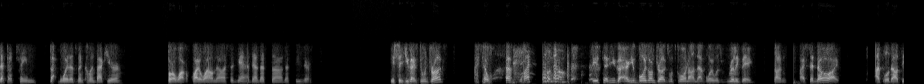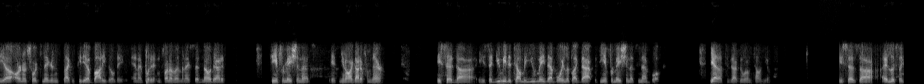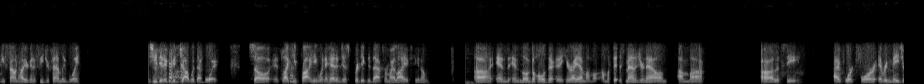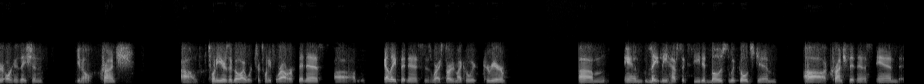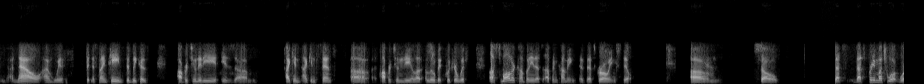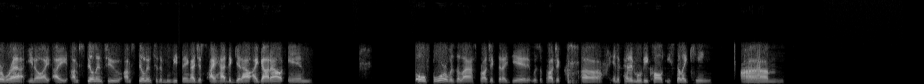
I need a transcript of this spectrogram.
that that same fat boy that's been coming back here for a while, quite a while now?" I said, "Yeah, Dad, that's uh that's Caesar." He said, "You guys doing drugs?" I said, "What?" what? Oh no. he said, "You guys, are you boys on drugs? What's going on?" That boy was really big, son. I said, "No, I." I pulled out the uh, Arnold Schwarzenegger Encyclopedia of Bodybuilding and I put it in front of him and I said, "No, Dad, it's the information that's, it, you know, I got it from there." He said, uh, "He said you mean to tell me you made that boy look like that with the information that's in that book?" Yeah, that's exactly what I'm telling you. He says, uh, "It looks like you found how you're going to feed your family, boy. You did a good job with that boy. So it's like he pro- he went ahead and just predicted that for my life, you know. Uh, and and lo and behold, there, here I am. I'm a I'm a fitness manager now. I'm I'm uh, uh, let's see, I've worked for every major organization, you know, Crunch. Uh, 20 years ago, I worked for 24 Hour Fitness. Um, LA Fitness is where I started my career. Um, and lately have succeeded most with Gold's Gym, uh, Crunch Fitness, and now I'm with Fitness 19 simply because opportunity is um, I can I can sense uh, opportunity a, lot, a little bit quicker with a smaller company that's up and coming that's growing still. Um, so that's that's pretty much what where we're at. You know, I I I'm still into I'm still into the movie thing. I just I had to get out. I got out in 04 was the last project that I did. It was a project uh independent movie called East LA King. Um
